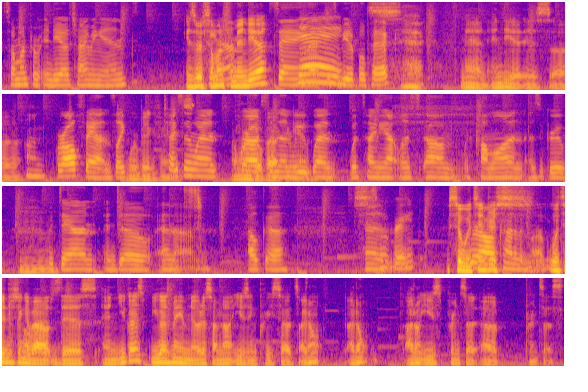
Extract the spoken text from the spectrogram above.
Someone from India chiming in, Is there someone from India? saying that it's a beautiful pic. Sick. Man, India is. Uh, We're all fans. Like We're big fans. Tyson went I for us, and then we went with Tiny Atlas, um, with Kamalan as a group, Mm-hmm. with Dan and Joe and um, Elka. So great. So what's interesting? kind of in What's with interesting about this, and you guys, you guys may have noticed, I'm not using presets. I don't, I don't, I don't use princess, uh, princess.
